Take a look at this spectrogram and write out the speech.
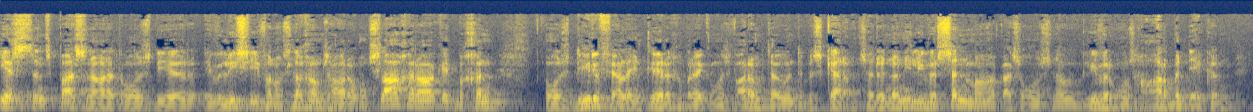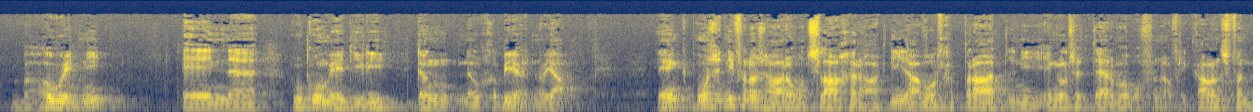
eerstens pas nadat ons deur evolusie van ons liggaamshare ontslaag geraak het, begin ons dierevelle en klere gebruik om ons warm te hou en te beskerm. Sou dit nou nie liewer sin maak as ons nou liewer ons haarbedekking behou het nie? En uh hoekom het hierdie ding nou gebeur? Nou ja, Henk, ons het nie van ons hare ontslaag geraak nie. Daar word gepraat in die Engelse terme of in Afrikaans van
